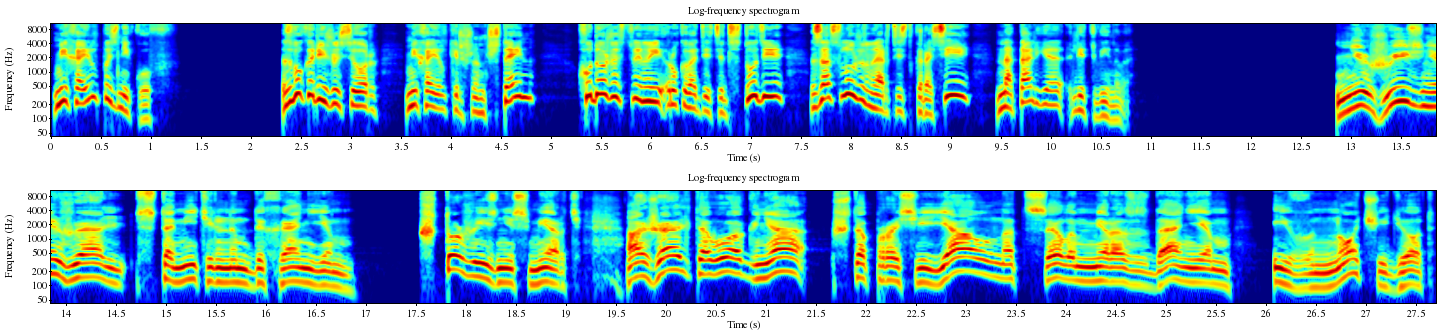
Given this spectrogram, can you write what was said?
Михаил Поздняков. Звукорежиссер Михаил Киршенштейн. Художественный руководитель студии Заслуженная артистка России Наталья Литвинова. Не жизни жаль с томительным дыханием что жизнь и смерть, а жаль того огня, что просиял над целым мирозданием и в ночь идет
